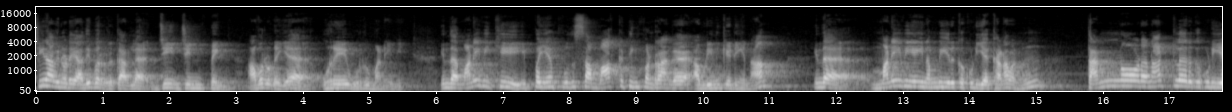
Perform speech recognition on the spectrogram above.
சீனாவினுடைய அதிபர் இருக்கார்ல ஜி ஜின்பிங். அவருடைய ஒரே ஒரு மனைவி. இந்த மனைவிக்கு இப்போ ஏன் புதுசாக மார்க்கெட்டிங் பண்ணுறாங்க அப்படின்னு கேட்டிங்கன்னா இந்த மனைவியை நம்பி இருக்கக்கூடிய கணவன் தன்னோட நாட்டில் இருக்கக்கூடிய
